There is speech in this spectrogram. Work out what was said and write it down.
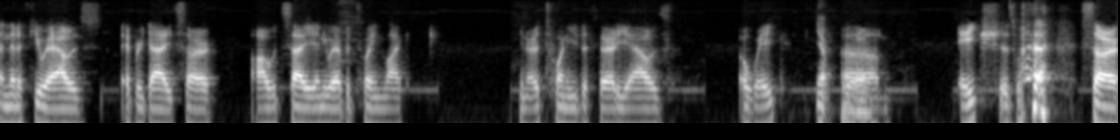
and then a few hours every day. So I would say anywhere between like, you know, 20 to 30 hours a week Yep. Yeah. um, each as well. so,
